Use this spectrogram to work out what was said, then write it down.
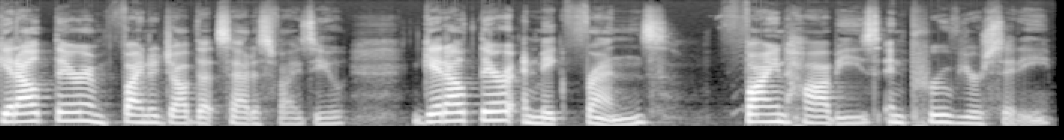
Get out there and find a job that satisfies you. Get out there and make friends. Find hobbies, improve your city.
